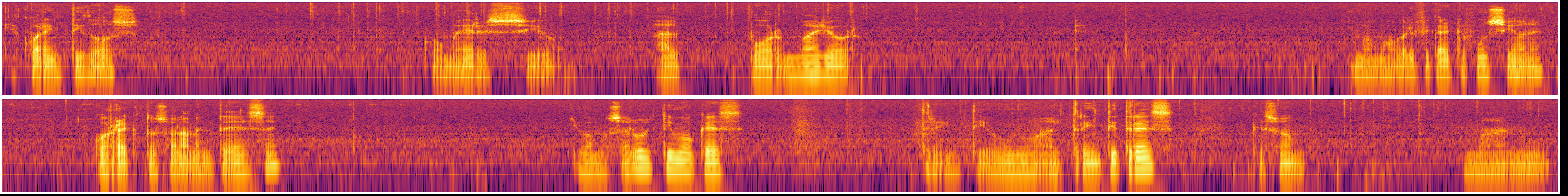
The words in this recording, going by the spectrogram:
que es 42 comercio al por mayor. Vamos a verificar que funcione. Correcto solamente ese. Y vamos al último que es 31 al 33 que son manufactura.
